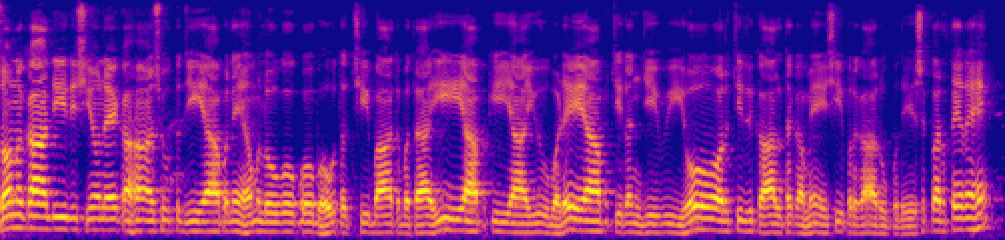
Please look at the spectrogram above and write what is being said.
सौनकादि ऋषियों ने कहा, सूत जी, आपने हम लोगों को बहुत अच्छी बात बताई। आपकी आयु बढ़े, आप चिरंजीवी हो और चिरकाल तक हमें इसी प्रकार उपदेश करते रहे।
